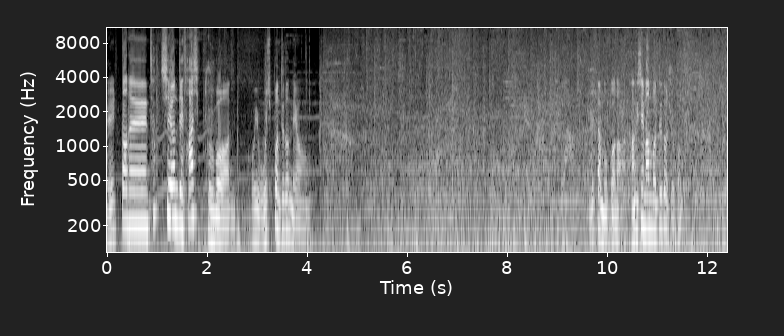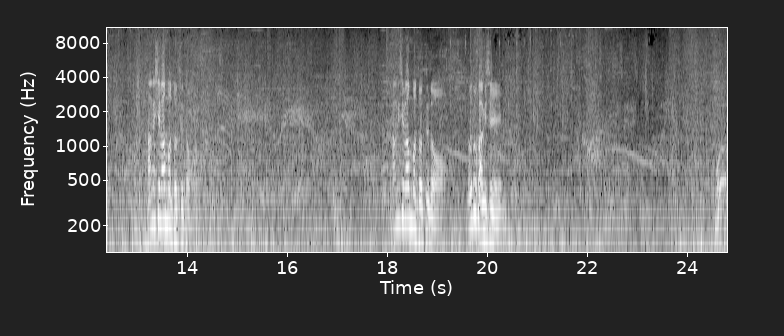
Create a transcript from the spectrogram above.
일단은 착취 현재 49번. 거의 50번 뜯었네요. 일단 묶거나 강심 한 번 뜯어주고. 강심 한 번 더 뜯어. 강심 한 번 더 뜯어 너도 강심. 어?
